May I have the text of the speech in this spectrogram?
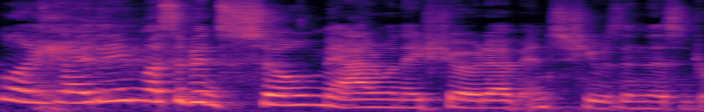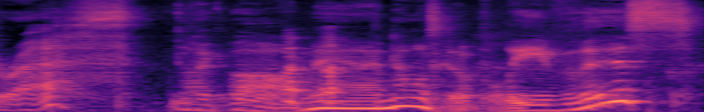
Like I, they must have been so mad when they showed up and she was in this dress. Like, oh man, no one's gonna believe this.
